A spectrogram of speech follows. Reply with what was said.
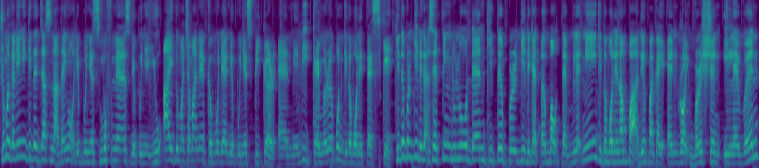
Cuma kali ni kita just nak tengok dia punya smoothness, dia punya UI tu macam mana, kemudian dia punya speaker and maybe kamera pun kita boleh test sikit. Kita pergi dekat setting dulu dan kita pergi dekat about tablet ni. Kita boleh nampak dia pakai Android version 11.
